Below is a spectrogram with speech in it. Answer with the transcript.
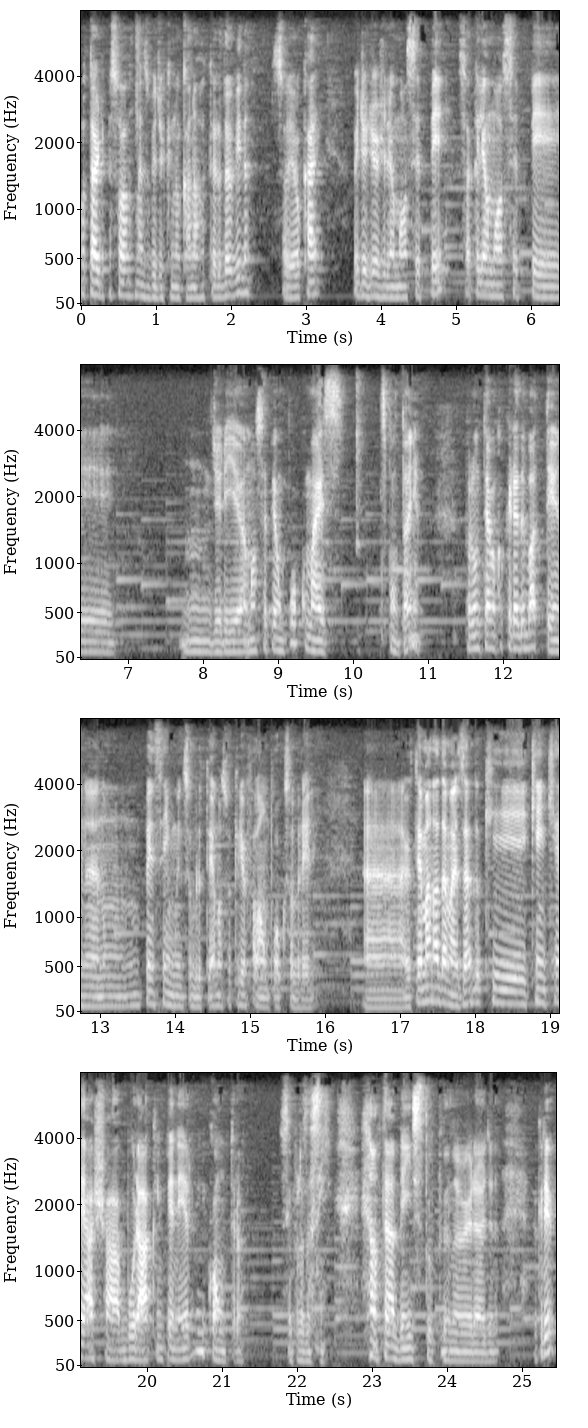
Boa tarde pessoal, mais um vídeo aqui no canal Roteiro da Vida, sou eu, Kai. O vídeo de hoje ele é uma OCP, só que ele é uma OCP, hum, diria, uma OCP um pouco mais espontânea, por um tema que eu queria debater, né? Não, não pensei muito sobre o tema, só queria falar um pouco sobre ele. Uh, o tema nada mais é do que quem quer achar buraco em peneira encontra, simples assim. É um tema bem estúpido na verdade, né? Eu queria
